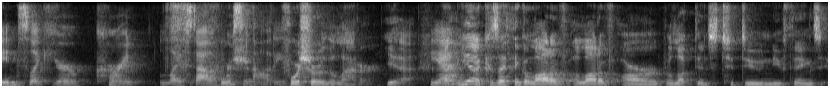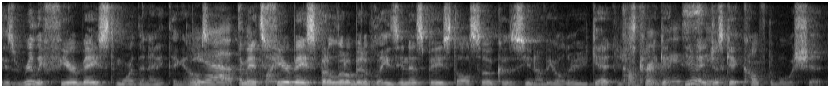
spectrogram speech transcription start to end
into like your current lifestyle and For personality? For sure, the latter. Yeah. Yeah? Uh, yeah, because I think a lot of a lot of our reluctance to do new things is really fear based more than anything else. Yeah, that's I mean, it's fear based, but a little bit of laziness based also. Because you know, the older you get, you just kind of get yeah, you yeah. just get comfortable with shit.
